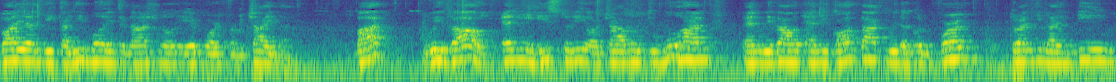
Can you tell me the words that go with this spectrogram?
via the Kalibo International Airport from China, but without any history or travel to Wuhan and without any contact with a confirmed 2019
